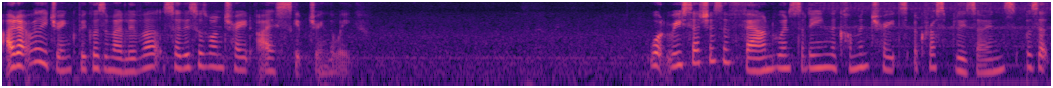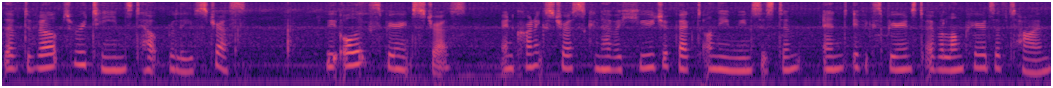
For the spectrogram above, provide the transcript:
I don't really drink because of my liver, so this was one trait I skipped during the week. What researchers have found when studying the common traits across blue zones was that they've developed routines to help relieve stress. We all experience stress, and chronic stress can have a huge effect on the immune system, and if experienced over long periods of time,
